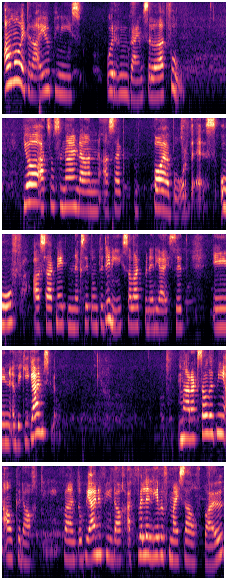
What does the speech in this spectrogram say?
Almal het hulle eie opinies oor hoe games hulle laat voel. Ja, ek sal se nou en dan as ek baie bored is of as ek net niks het om te doen nie, sal ek binne die huis sit en 'n bietjie games speel. Maar ek sal dit nie elke dag doen nie, want op die einde van die dag ek wil 'n lewe vir myself bou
